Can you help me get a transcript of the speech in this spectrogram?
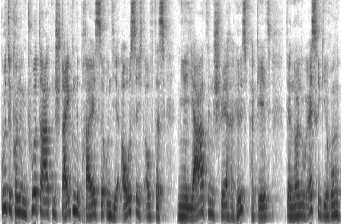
Gute Konjunkturdaten, steigende Preise und die Aussicht auf das milliardenschwere Hilfspaket der neuen US-Regierung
